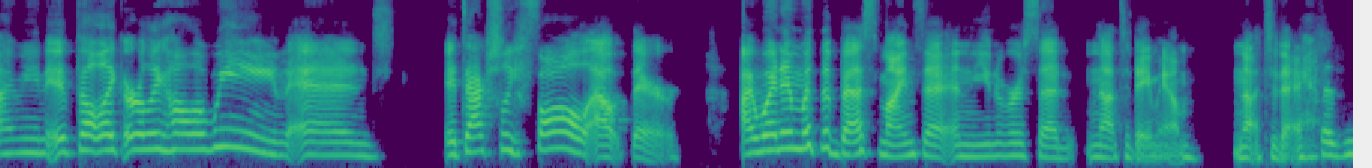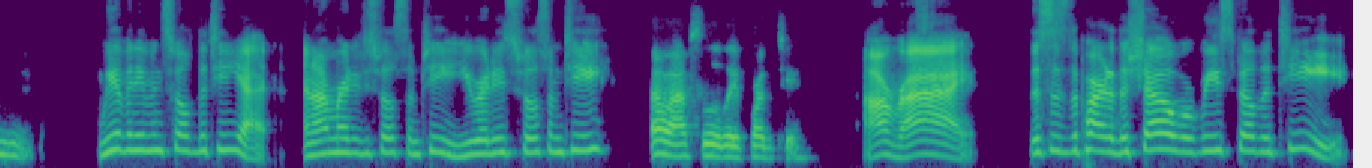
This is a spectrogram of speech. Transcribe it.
I mean, it felt like early Halloween and it's actually fall out there. I went in with the best mindset and the universe said, Not today, ma'am. Not today. We haven't even spilled the tea yet. And I'm ready to spill some tea. You ready to spill some tea? Oh, absolutely. For the tea. All right. This is the part of the show where we spill the tea.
